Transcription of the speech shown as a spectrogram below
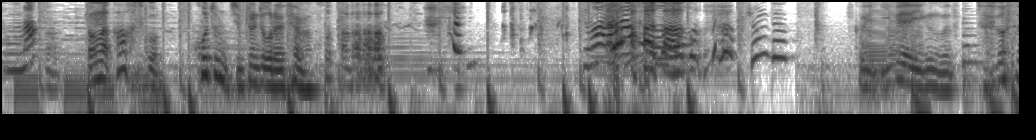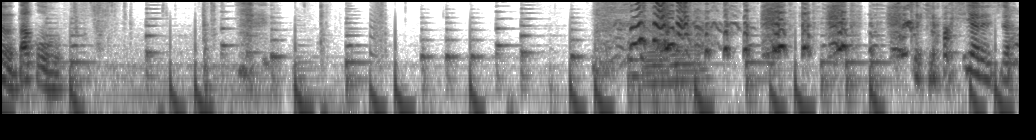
경락? 경락 가가지고 코 좀 집중적으로 해서 하면 코 다다다다 그만하라고. 알았어 알았어 중득 그 입에 익은 거저 소스는 닦고 진짜 개빡치게 하네 진짜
